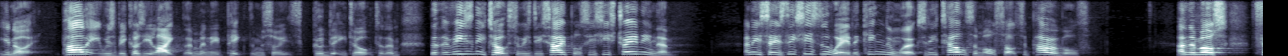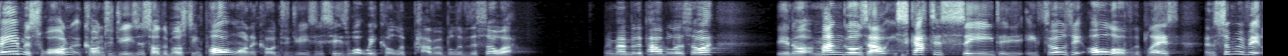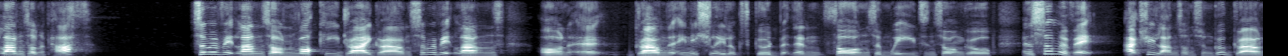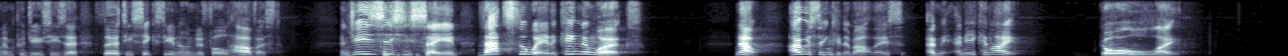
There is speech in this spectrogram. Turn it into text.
you know, partly it was because he liked them and he'd picked them, so it's good that he talked to them. But the reason he talks to his disciples is he's training them. And he says, This is the way the kingdom works. And he tells them all sorts of parables. And the most famous one, according to Jesus, or the most important one, according to Jesus, is what we call the parable of the sower. Remember the parable of the sower? You know, a man goes out, he scatters seed, he, he throws it all over the place, and some of it lands on a path, some of it lands on rocky, dry ground. Some of it lands on ground that initially looks good, but then thorns and weeds and so on grow up. And some of it actually lands on some good ground and produces a 30, 60, and 100 fold harvest. And Jesus is saying that's the way the kingdom works. Now, I was thinking about this, and, and you can like go all like,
